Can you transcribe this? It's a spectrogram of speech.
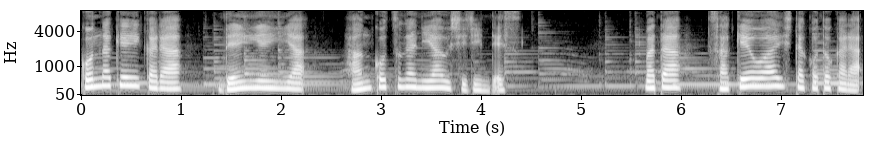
こんな経緯から田園や反骨が似合う詩人です。また酒を愛したことから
